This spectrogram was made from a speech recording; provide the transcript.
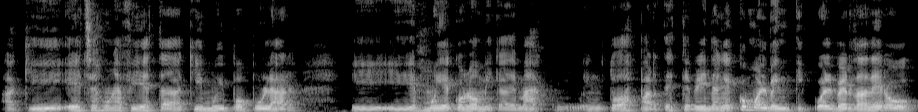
aquí esta es una fiesta aquí muy popular y, es muy económica además. En todas partes te brindan. Es como el, el verdadero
